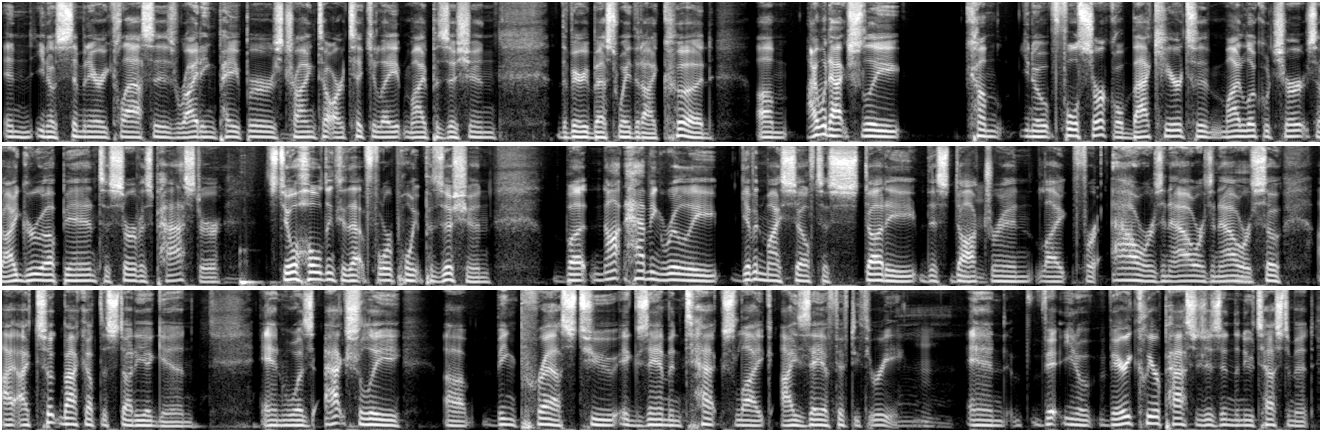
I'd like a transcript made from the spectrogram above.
in, you know, seminary classes, writing papers, trying to articulate my position the very best way that I could. Um, I would actually come, you know, full circle back here to my local church that I grew up in to serve as pastor, still holding to that four point position but not having really given myself to study this doctrine like for hours and hours and hours. So I, I took back up the study again and was actually uh, being pressed to examine texts like Isaiah 53 and you know very clear passages in the New Testament,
